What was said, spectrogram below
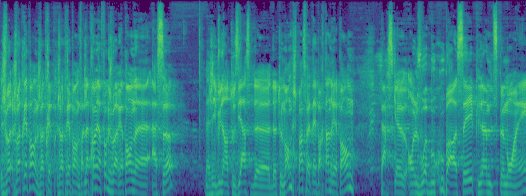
Je vais, je vais te répondre, je vais te, je vais te répondre. Ça va être la première fois que je vais répondre euh, à ça. Ben, j'ai vu l'enthousiasme de, de tout le monde, puis je pense que ça va être important de répondre parce qu'on le voit beaucoup passer, puis là un petit peu moins.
